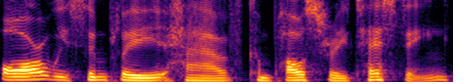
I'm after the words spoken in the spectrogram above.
Or we simply have compulsory testing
